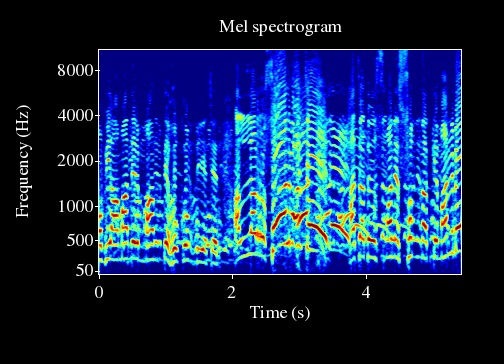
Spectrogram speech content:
নবী আমাদের মানতে হুকুম দিয়েছেন। আল্লাহর রাসূল বলছেন হযরত উসমানের সুন্নাতকে মানবে।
